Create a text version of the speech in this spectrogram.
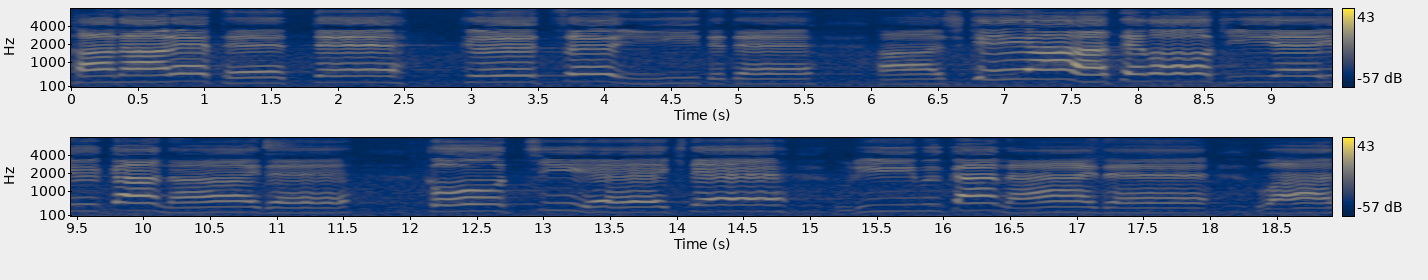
離れてってくっついてて弾き合っても消えゆないでこっちへ来て振り向かないで忘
